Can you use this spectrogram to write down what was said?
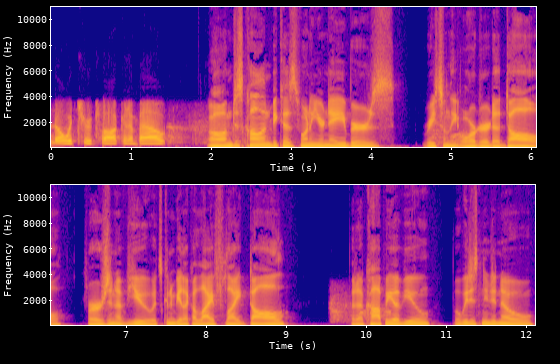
know what you're talking about. Oh, I'm just calling because one of your neighbors recently ordered a doll version of you. It's going to be like a lifelike doll, but a copy of you. But we just need to know,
